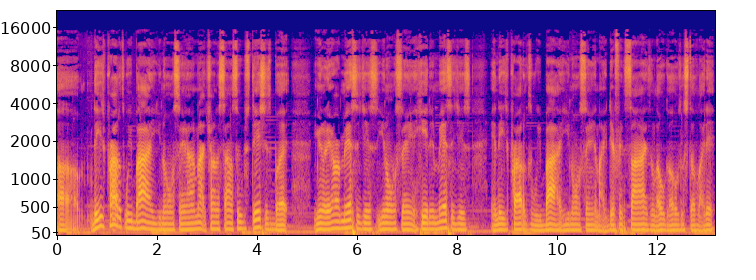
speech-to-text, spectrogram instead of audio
uh, these products we buy you know what i'm saying? I'm not trying to sound superstitious but you know there are messages you know what i'm saying? Hidden messages in these products we buy, you know what I'm saying, like different signs and logos and stuff like that.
